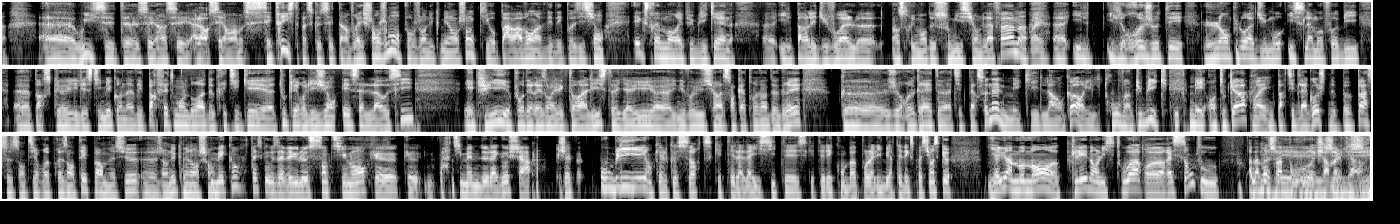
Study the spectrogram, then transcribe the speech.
Euh, oui, c'est euh, c'est alors c'est c'est triste parce que c'est un vrai changement pour Jean-Luc Mélenchon qui auparavant avait des positions extrêmement républicaines. Euh, il parlait du voile euh, instrument de soumission de la femme. Oui. Euh, il, il rejetait l'emploi du mot islamophobie euh, parce qu'il estimait qu'on avait parfaitement le droit de critiquer toutes les religions et celle-là aussi. Et puis, pour des raisons électoralistes, il y a eu euh, une évolution à 180 degrés que je regrette à titre personnel, mais qui, là encore, il trouve un public. Mais en tout cas, Ouais. une partie de la gauche ne peut pas se sentir représentée par monsieur euh, Jean-Luc Mélenchon. Mais quand est-ce que vous avez eu le sentiment que, que une partie même de la gauche a oublié en quelque sorte ce qu'était la laïcité, ce qu'étaient les combats pour la liberté d'expression Est-ce que il y a eu un moment euh, clé dans l'histoire euh, récente ou Ah bah moi pas pour vous, Richard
